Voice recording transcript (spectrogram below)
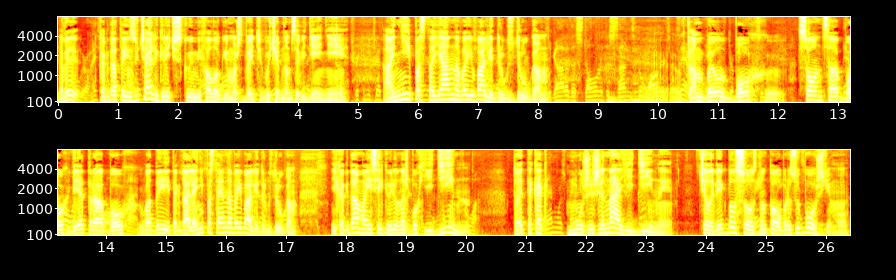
Вы когда-то изучали греческую мифологию, может быть, в учебном заведении? Они постоянно воевали друг с другом. Там был бог солнца, бог ветра, бог воды и так далее. Они постоянно воевали друг с другом. И когда Моисей говорил, наш Бог един, то это как муж и жена едины. Человек был создан по образу Божьему.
